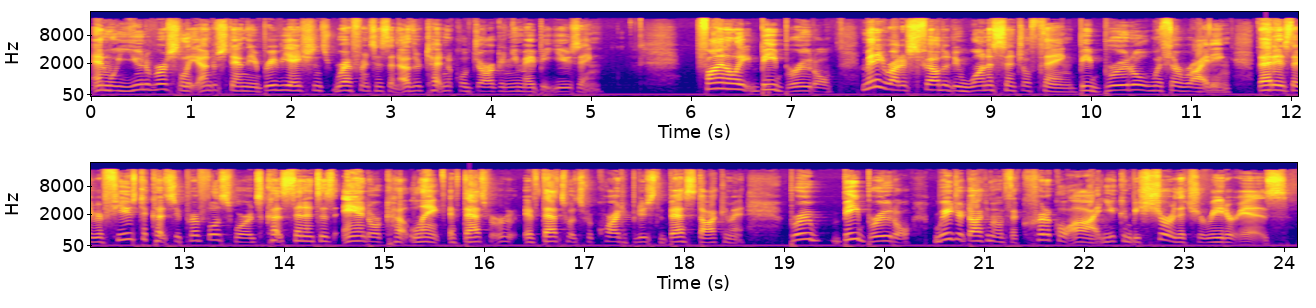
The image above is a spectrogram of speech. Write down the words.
and will universally understand the abbreviations, references, and other technical jargon you may be using. Finally, be brutal. Many writers fail to do one essential thing be brutal with their writing. That is, they refuse to cut superfluous words, cut sentences, and or cut length if that's, what, if that's what's required to produce the best document. Bru- be brutal. Read your document with a critical eye. You can be sure that your reader is.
